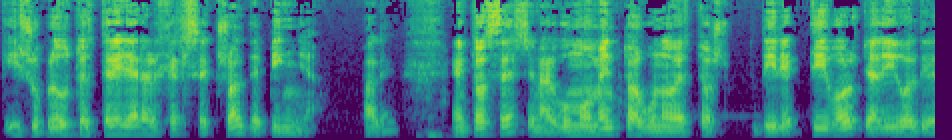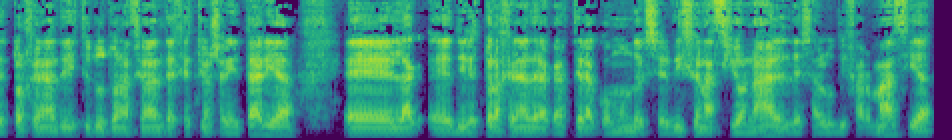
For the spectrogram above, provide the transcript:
y su producto estrella era el gel sexual de piña. ¿Vale? Entonces, en algún momento, alguno de estos directivos, ya digo, el director general del Instituto Nacional de Gestión Sanitaria, eh, la eh, directora general de la cartera común del Servicio Nacional de Salud y Farmacia,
